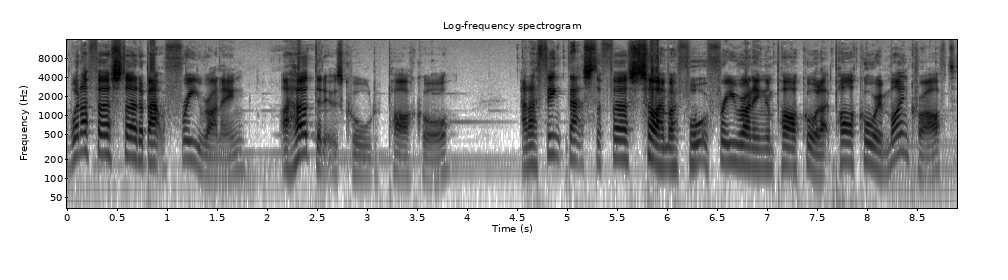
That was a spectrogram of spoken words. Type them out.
when I first heard about free running, I heard that it was called parkour. And I think that's the first time I thought of free running and parkour. Like, parkour in Minecraft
